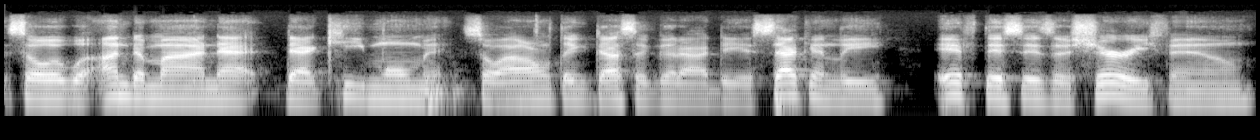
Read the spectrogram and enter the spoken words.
So it would undermine that that key moment. So I don't think that's a good idea. Secondly, if this is a Shuri film,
